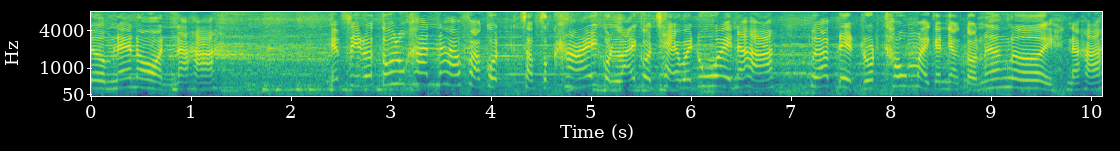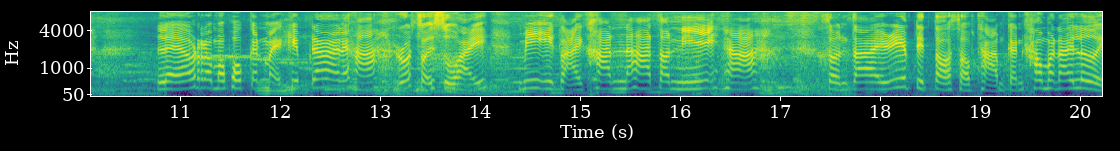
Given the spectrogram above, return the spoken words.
เดิมๆแน่นอนนะคะ นะคะฝากกด subscribe กดไลค์กดแชร์ไว้ด้วยนะคะ เพื่ออัปเดตรถเข้าใหม่กันอย่างต่อเนื่องเลยนะคะ แล้วเรามาพบกันใหม่คลิปหน้านะคะ รถสวยๆ มีอีกหลายคันนะคะ ตอนนี้นะคะสนใจรีบติดต่อสอบถามกันเข้ามาได้เลย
